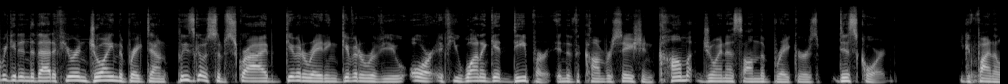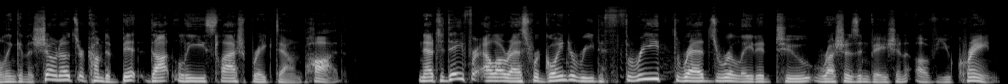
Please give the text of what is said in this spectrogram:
we get into that, if you're enjoying the breakdown, please go subscribe, give it a rating, give it a review, or if you want to get deeper into the conversation, come join us on the Breakers Discord. You can find a link in the show notes or come to bit.ly slash breakdown pod. Now, today for LRS, we're going to read three threads related to Russia's invasion of Ukraine.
